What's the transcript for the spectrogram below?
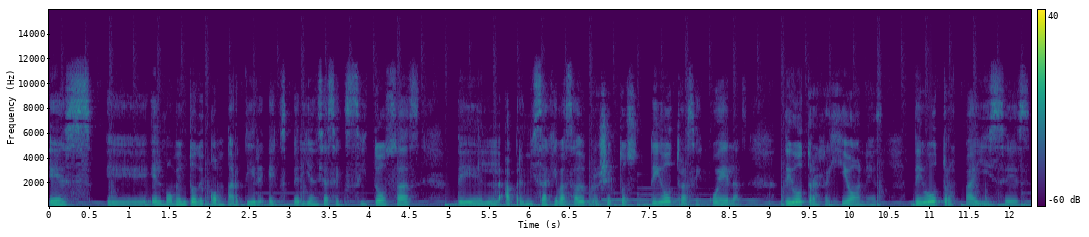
es eh, el momento de compartir experiencias exitosas del aprendizaje basado en proyectos de otras escuelas, de otras regiones, de otros países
